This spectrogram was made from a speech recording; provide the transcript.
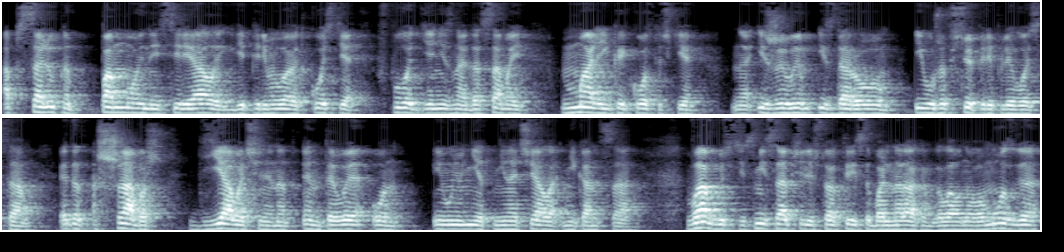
абсолютно помойные сериалы, где перемывают кости вплоть, я не знаю, до самой маленькой косточки и живым, и здоровым, и уже все переплелось там. Этот шабаш дьявольщины над НТВ, он, и у него нет ни начала, ни конца. В августе СМИ сообщили, что актриса больна раком головного мозга.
